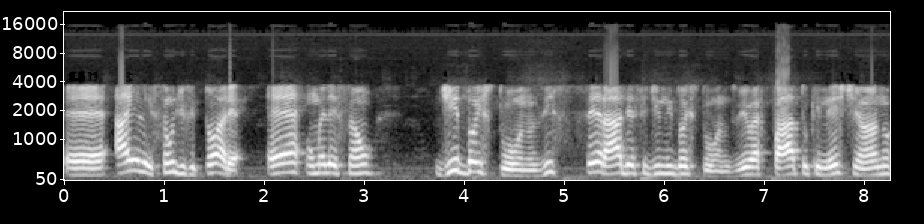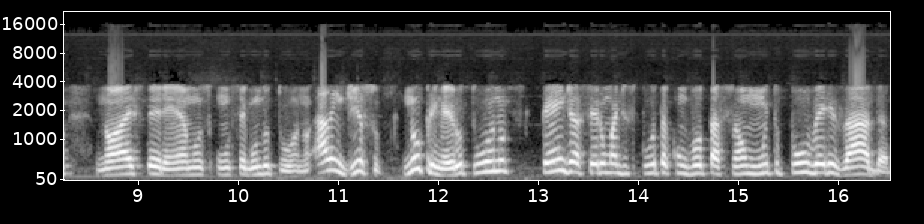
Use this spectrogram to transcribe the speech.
é, a eleição de Vitória é uma eleição de dois turnos e será decidida em dois turnos, viu? É fato que neste ano nós teremos um segundo turno. Além disso, no primeiro turno tende a ser uma disputa com votação muito pulverizada.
